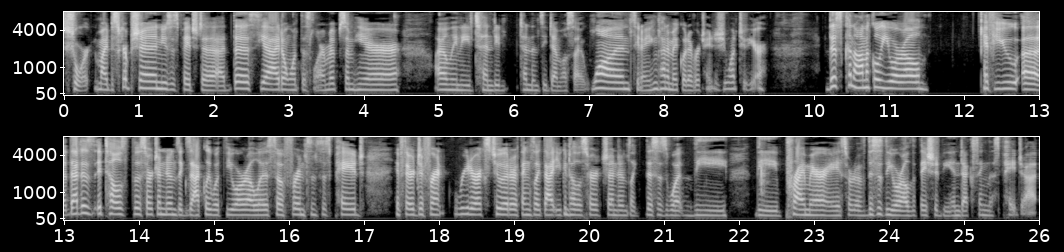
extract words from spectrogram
short. My description use this page to add this. Yeah, I don't want this lorem ipsum here. I only need tendenci demo site once. You know, you can kind of make whatever changes you want to here. This canonical URL if you uh, that is it tells the search engines exactly what the url is. So for instance this page if there are different redirects to it or things like that you can tell the search engines like this is what the the primary sort of this is the url that they should be indexing this page at.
